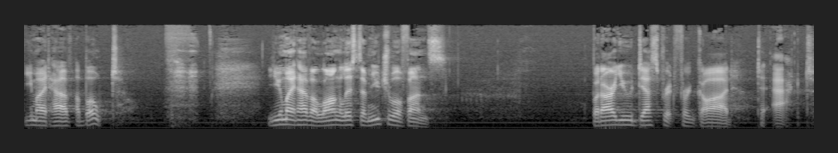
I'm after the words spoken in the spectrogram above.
You might have a boat. You might have a long list of mutual funds. But are you desperate for God to act?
